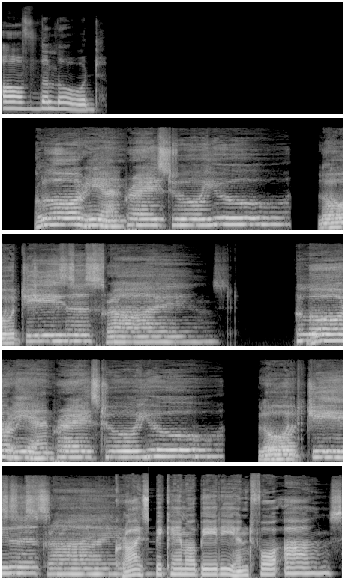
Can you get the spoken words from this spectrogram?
of the Lord. Glory and praise to you, Lord Jesus Christ. Glory and praise to you, Lord Jesus Christ. Christ became obedient for us,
